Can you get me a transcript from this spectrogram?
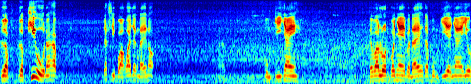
เกือบเกือบคิวนะครับจักสิบอกว่าจังไดเนาะบุงกีใหญ่แต่ว่ารถบ่ใหญ่ปานใดแต่บุงกีใหญ่อยู่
